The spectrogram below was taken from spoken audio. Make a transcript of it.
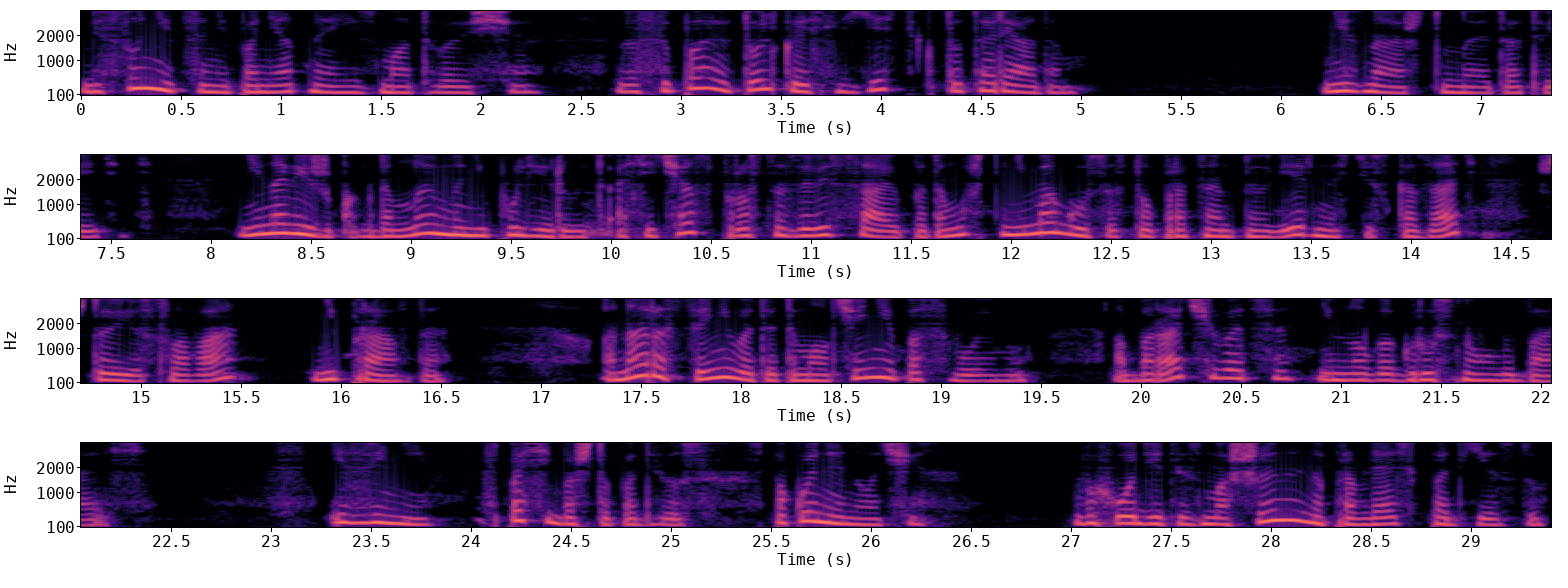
Бессонница непонятная и изматывающая. Засыпаю только, если есть кто-то рядом. Не знаю, что на это ответить. Ненавижу, когда мной манипулируют, а сейчас просто зависаю, потому что не могу со стопроцентной уверенностью сказать, что ее слова – неправда. Она расценивает это молчание по-своему, оборачивается, немного грустно улыбаясь. «Извини, спасибо, что подвез. Спокойной ночи». Выходит из машины, направляясь к подъезду.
